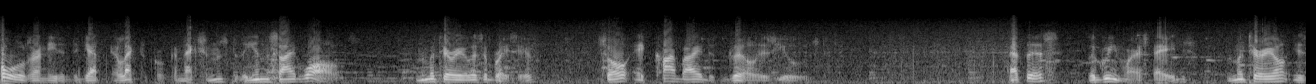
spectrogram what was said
Holes are needed to get electrical connections to the inside walls. The material is abrasive, so a carbide drill is used. At this, the greenware stage, the material is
